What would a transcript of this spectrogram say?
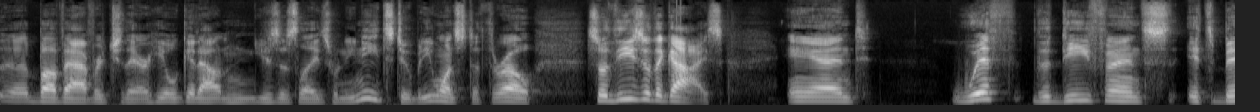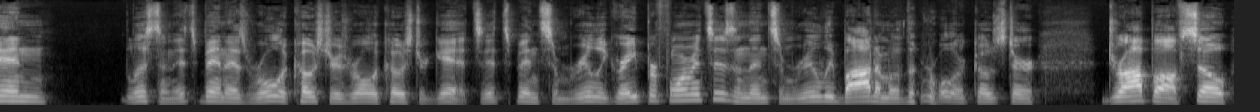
above average there. He'll get out and use his legs when he needs to, but he wants to throw. So these are the guys. And with the defense, it's been listen, it's been as roller coaster as roller coaster gets. It's been some really great performances and then some really bottom of the roller coaster drop off. So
